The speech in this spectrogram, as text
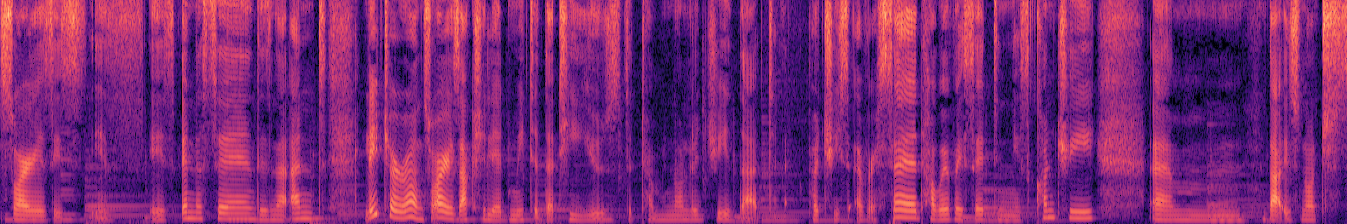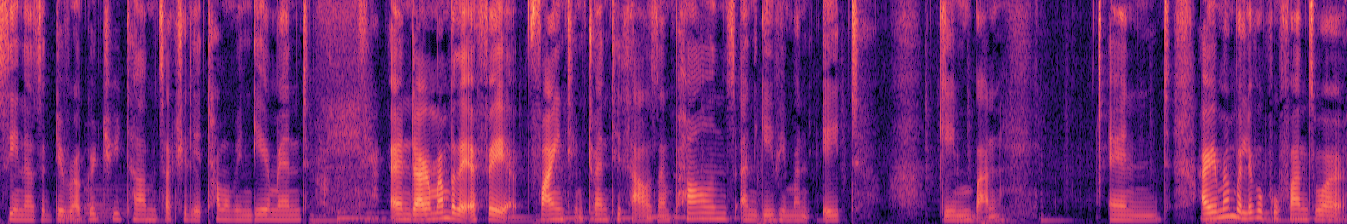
Suarez is is is innocent, is not, and later on, Suarez actually admitted that he used the terminology that Patrice Evra said. However, he said in his country, um, that is not seen as a derogatory term. It's actually a term of endearment. And I remember the FA fined him twenty thousand pounds and gave him an eight game ban. And I remember Liverpool fans were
